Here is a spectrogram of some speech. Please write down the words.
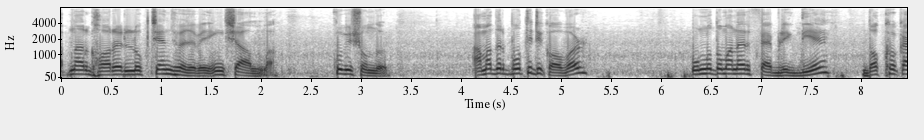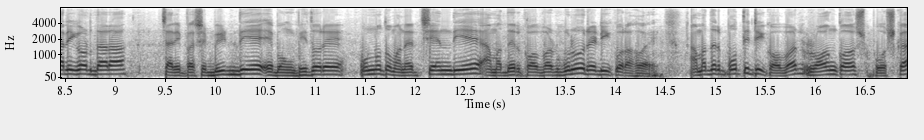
আপনার ঘরের লুক চেঞ্জ হয়ে যাবে ইনশাআল্লাহ। খুবই সুন্দর। আমাদের প্রতিটি কভার উন্নত মানের ফ্যাব্রিক দিয়ে, দক্ষ কারিগর দ্বারা চারিপাশে বিট দিয়ে এবং ভিতরে উন্নত মানের চেন দিয়ে আমাদের কভারগুলো রেডি করা হয়। আমাদের প্রতিটি কভার রং কস পোস্কা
